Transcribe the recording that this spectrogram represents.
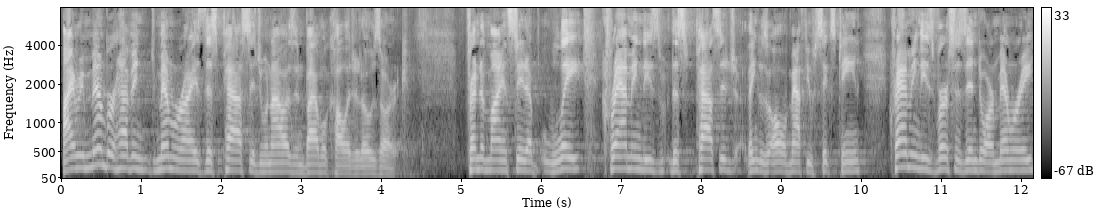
I remember having memorized this passage when I was in Bible college at Ozark. A friend of mine stayed up late cramming these, this passage, I think it was all of Matthew 16, cramming these verses into our memory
